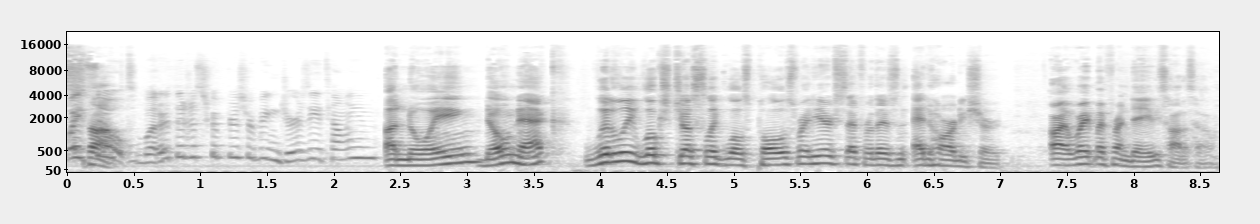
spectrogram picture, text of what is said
Wait, stopped. so what are the descriptors for being Jersey Italian? Annoying, no neck, literally looks just like Los Pollos right here, except for there's an Ed Hardy shirt. All right, wait, my friend Dave, he's hot as hell.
